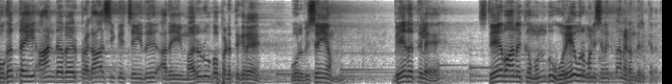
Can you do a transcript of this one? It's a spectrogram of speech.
முகத்தை ஆண்டவர் பிரகாசிக்க செய்து அதை மறுரூபப்படுத்துகிற ஒரு விஷயம் வேதத்தில் ஸ்தேவானுக்கு முன்பு ஒரே ஒரு மனுஷனுக்கு தான் நடந்திருக்கிறது.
